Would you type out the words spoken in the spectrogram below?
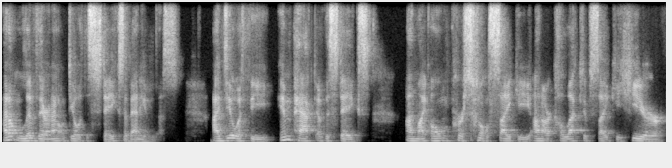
I don't live there and I don't deal with the stakes of any of this. I deal with the impact of the stakes on my own personal psyche, on our collective psyche here,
